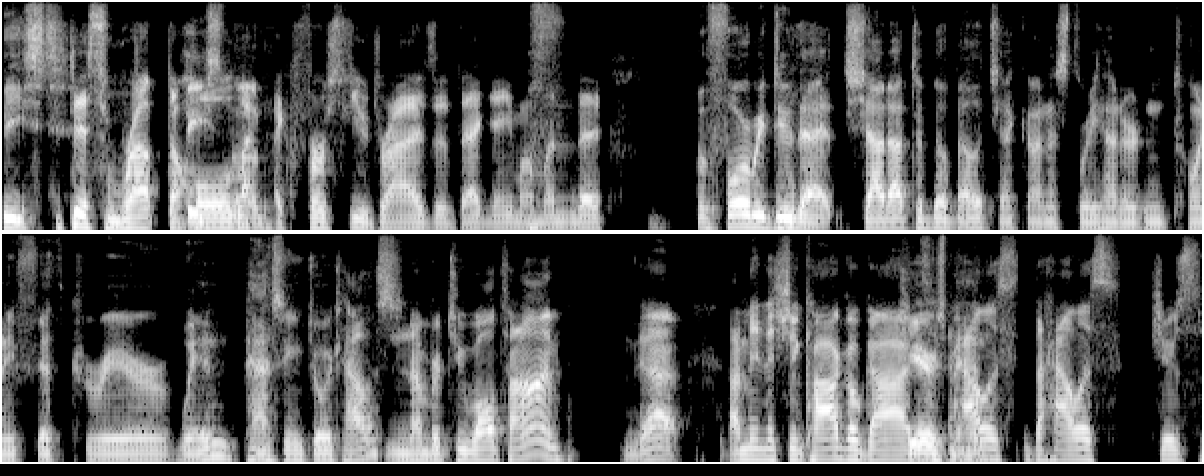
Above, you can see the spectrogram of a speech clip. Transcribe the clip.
beast. disrupt the Beast whole mode. like, like first few drives of that game on Monday. Before we do that, shout out to Bill Belichick on his 325th career win, passing George Halas. Number two all time. Yeah. I mean, the Chicago guys, Cheers, the man. Halas, the Halas, cheers.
